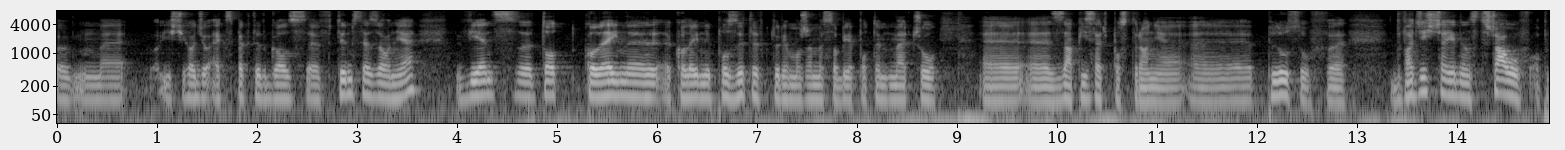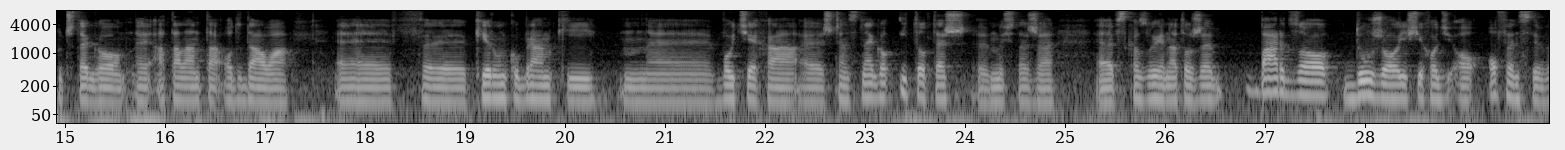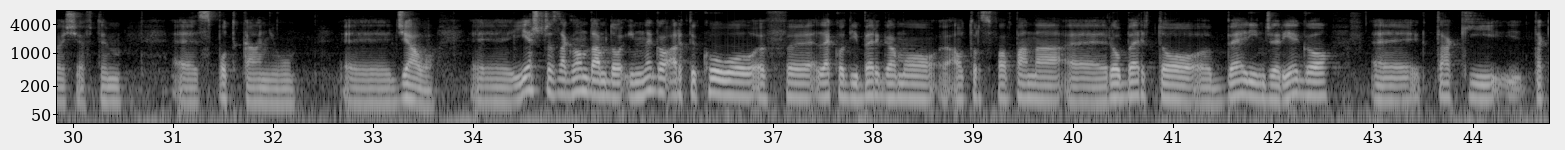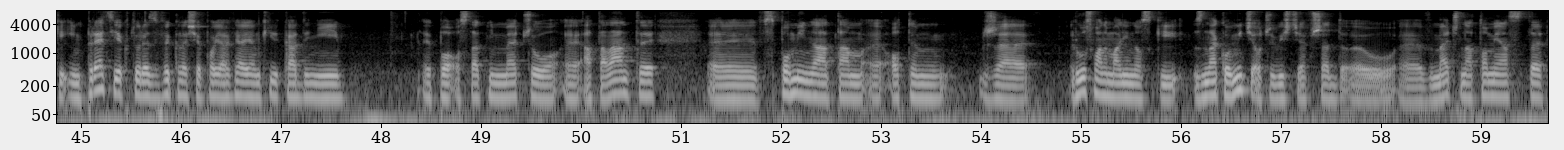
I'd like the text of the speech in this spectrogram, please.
jeśli chodzi o expected goals w tym sezonie, więc to kolejny, kolejny pozytyw, który możemy sobie po tym meczu e, e, zapisać po stronie e, plusów. 21 strzałów oprócz tego Atalanta oddała w kierunku bramki Wojciecha Szczęsnego i to też myślę, że wskazuje na to, że bardzo dużo, jeśli chodzi o ofensywę, się w tym spotkaniu działo. Jeszcze zaglądam do innego artykułu w Leco di Bergamo autorstwa pana Roberto Bellingeriego. Taki, takie impresje, które zwykle się pojawiają kilka dni po ostatnim meczu Atalanty. Wspomina tam o tym, że Rusłan Malinowski znakomicie oczywiście wszedł e, w mecz, natomiast e,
